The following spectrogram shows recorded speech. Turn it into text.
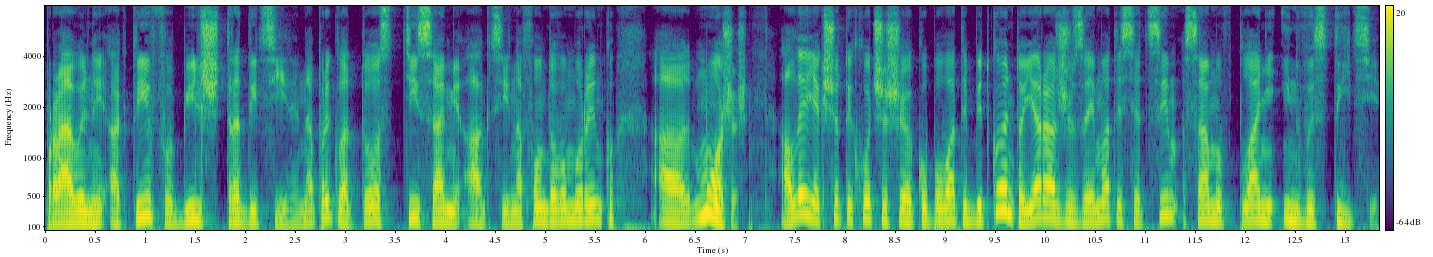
правильний актив, більш традиційний. Наприклад, то ті самі акції на фондовому ринку а, можеш. Але якщо ти хочеш е, купувати біткоін, то я раджу займатися цим саме в плані інвестицій.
